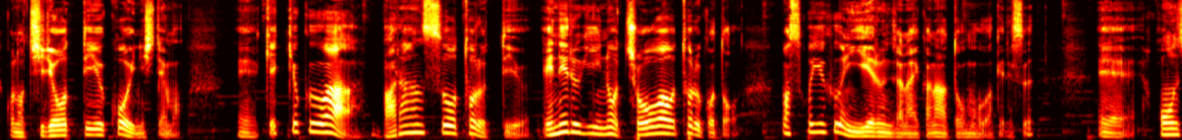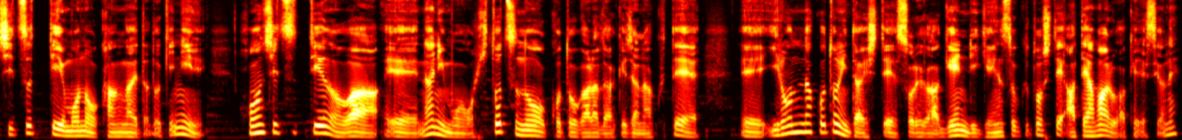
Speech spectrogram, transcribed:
ー、この治療っていう行為にしても、えー、結局はバランスを取るっていうエネルギーの調和を取ること、まあ、そういうふうに言えるんじゃないかなと思うわけです。えー、本質っていうものを考えた時に本質っていうのは、えー、何も一つの事柄だけじゃなくて、えー、いろんなことに対してそれが原理原則として当てはまるわけですよね。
